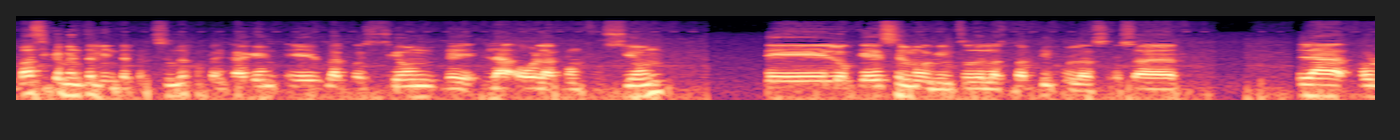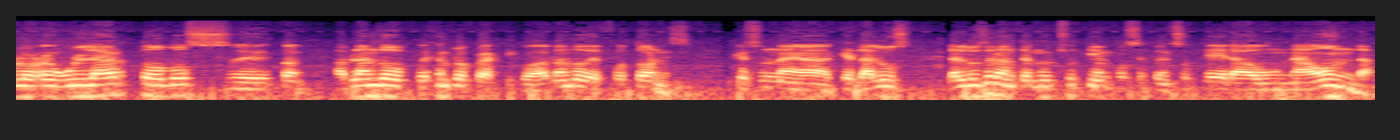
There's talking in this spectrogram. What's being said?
básicamente la interpretación de Copenhagen es la cuestión de la o la confusión de lo que es el movimiento de las partículas. O sea, la, por lo regular todos, hablando, por ejemplo, práctico, hablando de fotones, que es una que da luz la luz durante mucho tiempo se pensó que era una onda.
